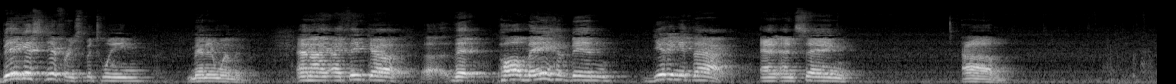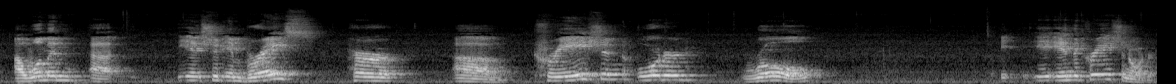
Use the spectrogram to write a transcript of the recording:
biggest difference between men and women. And I, I think uh, uh, that Paul may have been getting at that and, and saying um, a woman uh, should embrace her um, creation ordered role in the creation order.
